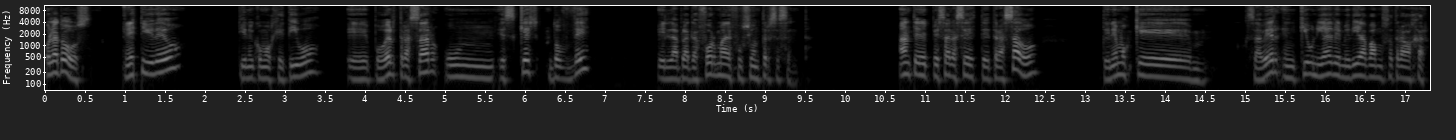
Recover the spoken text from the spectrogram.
Hola a todos, en este video tiene como objetivo eh, poder trazar un sketch 2D en la plataforma de Fusion 360. Antes de empezar a hacer este trazado, tenemos que mm, saber en qué unidad de medida vamos a trabajar.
